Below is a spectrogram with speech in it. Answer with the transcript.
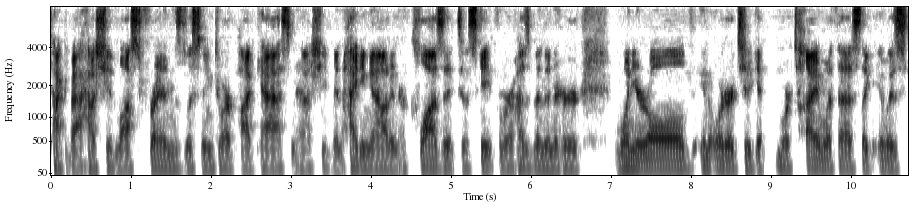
talked about how she had lost friends listening to our podcast and how she'd been hiding out in her closet to escape from her husband and her one year old in order to get more time with us like it was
